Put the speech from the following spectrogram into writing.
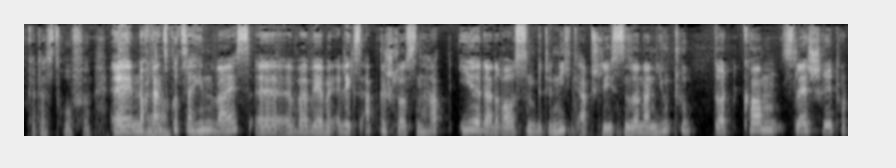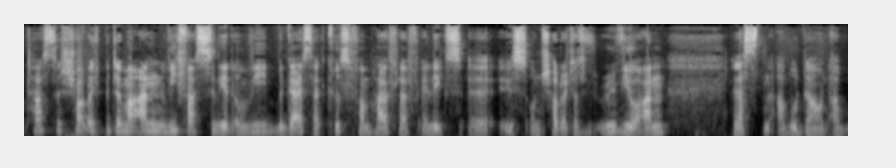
Katastrophe. Äh, noch Ja. ganz kurzer Hinweis, äh, weil wir ja mit Alex abgeschlossen habt, ihr da draußen bitte nicht abschließen, sondern youtube.com slash retrotastisch. Schaut euch bitte mal an, wie fasziniert und wie begeistert Chris vom Half-Life Alex äh, ist und schaut euch das Review an. Lasst ein Abo da und ab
